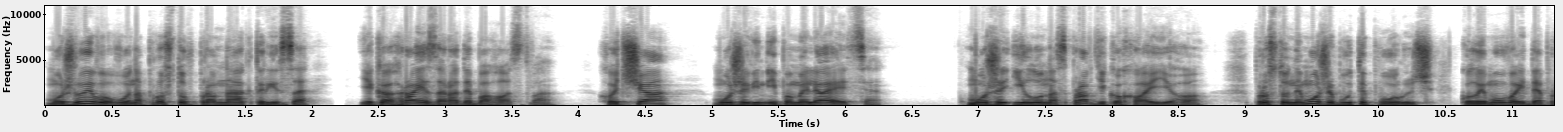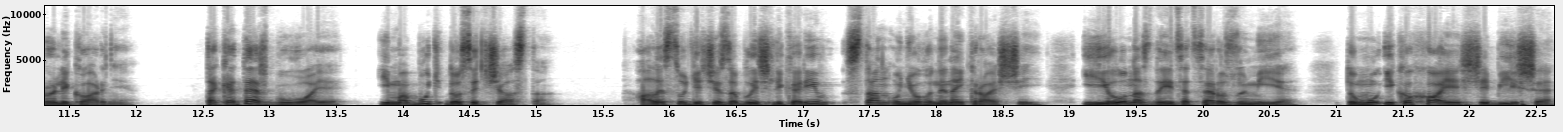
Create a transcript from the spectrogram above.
Можливо, вона просто вправна актриса, яка грає заради багатства. Хоча, може, він і помиляється. Може, Ілона справді кохає його, просто не може бути поруч, коли мова йде про лікарні. Таке теж буває, і, мабуть, досить часто. Але судячи з облич лікарів, стан у нього не найкращий, і Ілона, здається, це розуміє. Тому і кохає ще більше,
